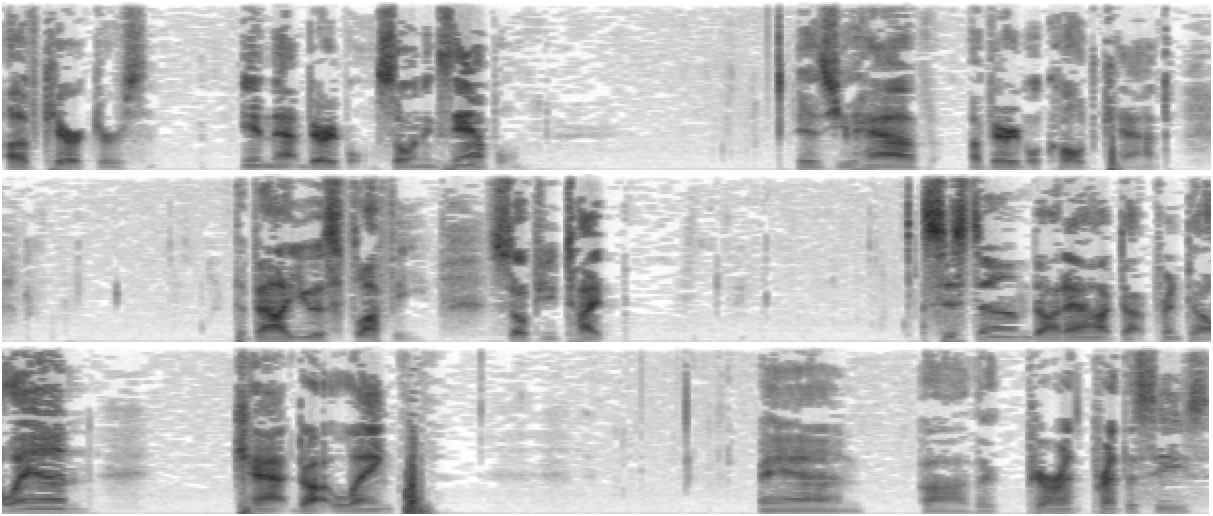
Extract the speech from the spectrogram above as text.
of characters in that variable. So an example is you have a variable called cat. The value is fluffy. So if you type system.out.println cat.length and uh, the parentheses,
